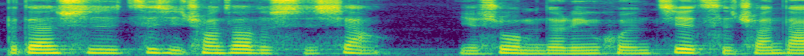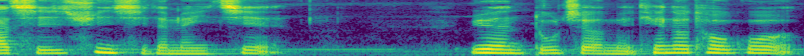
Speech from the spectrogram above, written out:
不但是自己创造的实相。也是我们的灵魂借此传达其讯息的媒介。愿读者每天都透过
